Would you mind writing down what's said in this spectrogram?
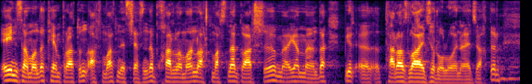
eyni zamanda temperaturun artması nəticəsində buxarlamanın artmasına qarşı müəyyən mənada bir ə, e, tarazlayıcı rol oynayacaqdır Hı -hı.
